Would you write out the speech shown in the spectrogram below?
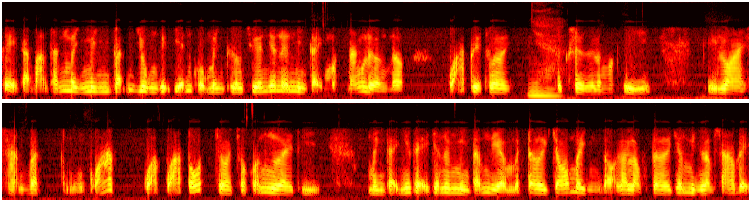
kể cả bản thân mình mình vẫn dùng cái yến của mình thường xuyên cho nên mình thấy một năng lượng nó quá tuyệt vời dạ thực sự là một cái cái loài sản vật quá quá quá tốt cho cho con người thì mình thấy như thế cho nên mình tâm niệm mà trời cho mình đó là lộc trời cho mình làm sao để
